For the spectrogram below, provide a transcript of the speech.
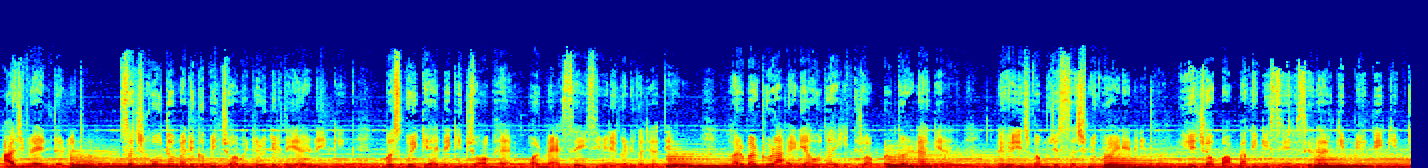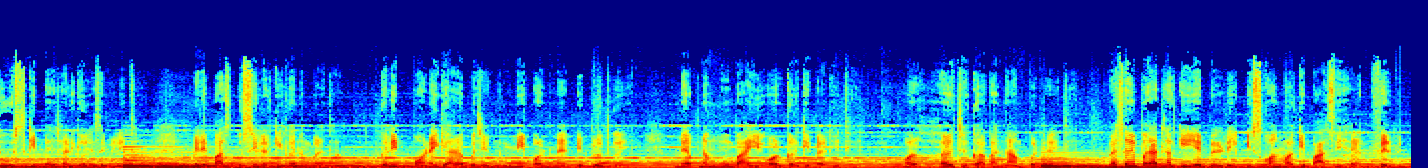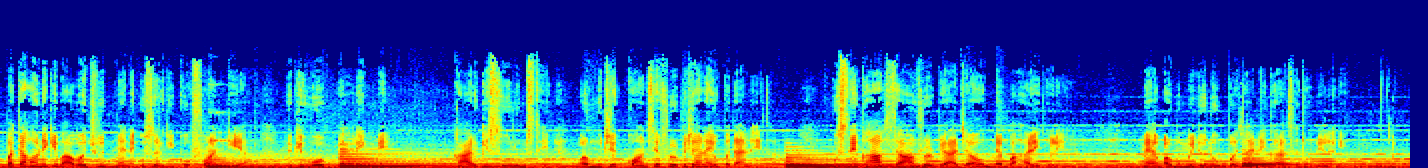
आज मेरा इंटरव्यू था। सच कहूँ तो मैंने कभी जॉब इंटरव्यू के लिए तैयारी नहीं की। बस कोई कह दे कि जॉब है और मैं ऐसे ही सीवी लेकर निकल जाती हूँ। हर बार थोड़ा आइडिया होता है कि जॉब पर करना क्या है, लेकिन इस बार मुझे सच में कोई आइडिया नहीं था। ये जॉब पापा के किसी रिश्तेदार की बेटी की दोस्त की पहचान की वजह से मिली थी। मेरे पास उसी लड़की का नंबर था। करीब पौने ग्यारह बजे मम्मी और मैं पिपरोद गए। मैं अपना मुँह बाई और करके बैठी थी। और हर जगह का नाम पढ़ रही थी। वैसे हमें पता था कि ये बिल्डिंग इस्कॉन मॉल के पास ही है। फिर भी पता होने के बावजूद मैंने उस लड़की को फ़ोन किया, क्योंकि वो बिल्डिंग में कार के शोरूम्स थे और मुझे कौन से फ्लोर पे जाना है वो पता नहीं था। उसने कहा सेवन फ्लोर पे आ जाओ, मैं बाहर ही खड़ी हूँ। मैं और मम्मी दोनों ऊपर जाने का रास्ता ढूँढने लगे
